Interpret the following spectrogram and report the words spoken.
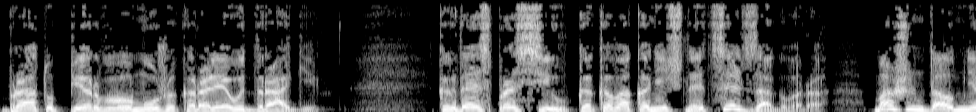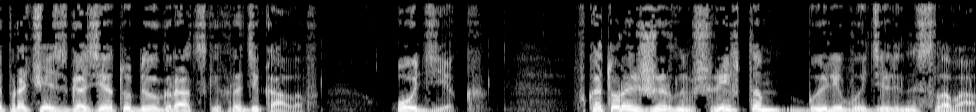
брату первого мужа королевы Драги, когда я спросил, какова конечная цель заговора, Машин дал мне прочесть газету белградских радикалов «Одьек», в которой жирным шрифтом были выделены слова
